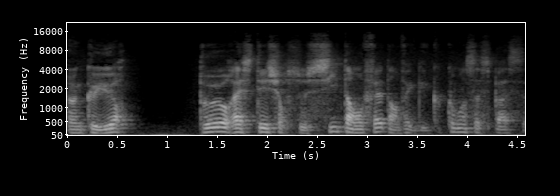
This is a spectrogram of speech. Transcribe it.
un cueilleur peut rester sur ce site. En fait comment ça se passe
